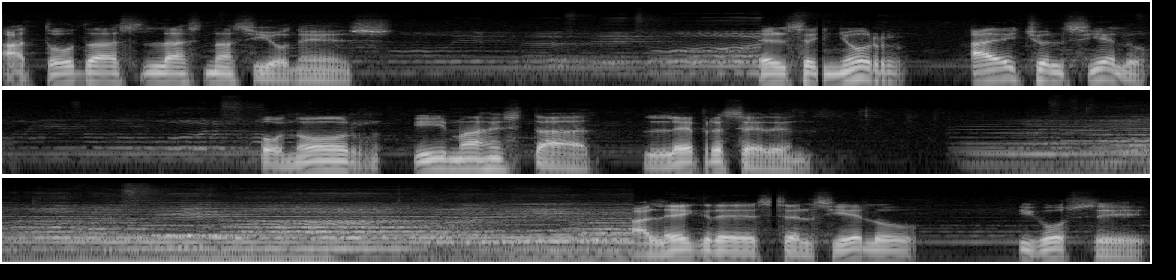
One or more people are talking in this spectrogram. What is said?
a todas las naciones. El Señor ha hecho el cielo. Honor y majestad le preceden. Alegre es el cielo y goce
